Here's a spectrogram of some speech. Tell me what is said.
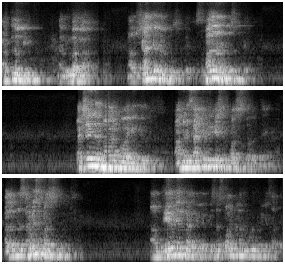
ಕರ್ತನಲ್ಲಿ ನಾವಿರುವಾಗ ನಾವು ಶಾಂತಿಯನ್ನು ಅನುಭವಿಸುತ್ತೇವೆ, ಸಮಾಧಾನ ಅನುಭವಿಸುತ್ತೇವೆ. ರಕ್ಷಣೆಯಿಂದ ಪ್ರಾರಂಭವಾಗಿದ್ದು ಆಮೇಲೆ ಸರ್ಟಿಫಿಕೇಶನ್ ಪ್ರಾಸೆಸ್ ಬರುತ್ತೆ. ಅದೊಂದು ಸರ್ವಿಸ್ ಪ್ರಾಸೆಸ್ ಬರುತ್ತೆ. ನಾವು ದೇವಜನರಾಗ್ತೇವೆ ಕ್ರಿಸ್ತ ಸ್ವಾಮಿಗಳನ್ನು ಹುಡುಗರಿಗೆ ಸಾಧ್ಯ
